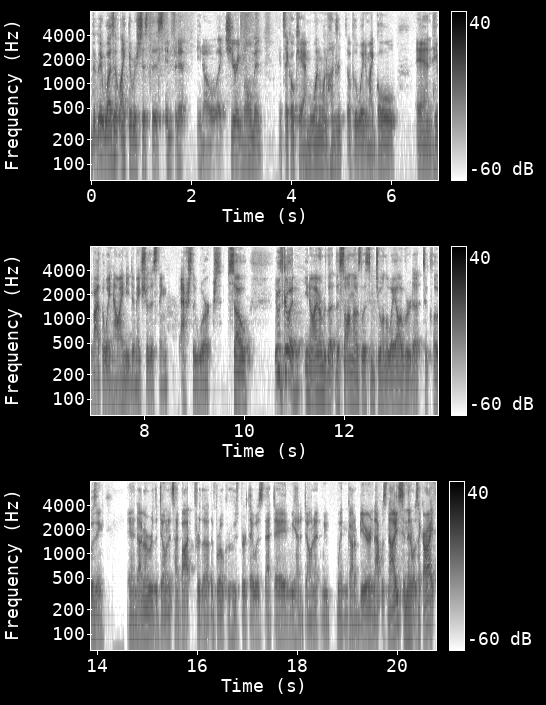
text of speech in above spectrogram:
th- it wasn't like there was just this infinite, you know, like cheering moment. It's like, okay, I'm one one hundredth of the way to my goal and hey by the way now i need to make sure this thing actually works so it was good you know i remember the, the song i was listening to on the way over to, to closing and i remember the donuts i bought for the, the broker whose birthday was that day and we had a donut and we went and got a beer and that was nice and then it was like all right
